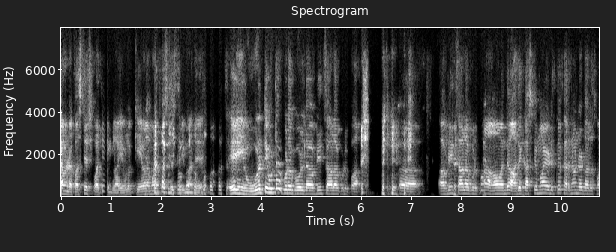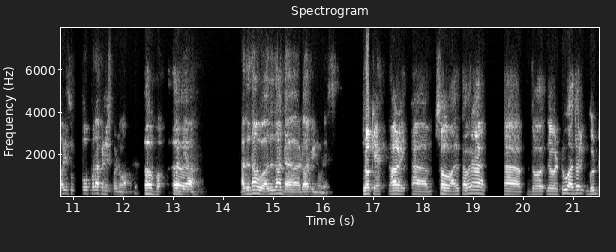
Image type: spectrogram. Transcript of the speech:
அவனோட ஃபர்ஸ்ட் டச் பாத்தீங்களா எவ்வளவு கேவலமான ஃபர்ஸ்ட் டச் தெரியுமா அது? ஏய் உருட்டி விட்டா கூட கோல்டா அப்படின்னு சாலா கொடுப்பான். ஆஹ் அப்படின்னு சாலா கொடுப்பான். அவன் வந்து அதை கஷ்டமா எடுத்து பெர்னாண்டோ டாரஸ் மாதிரி சூப்பரா ஃபினிஷ் பண்ணுவான். ஆமா. yeah, அதுதான் அதுதான் டார்வின் நூனஸ். ஓகே ஸோ அது தவிர there were two other good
